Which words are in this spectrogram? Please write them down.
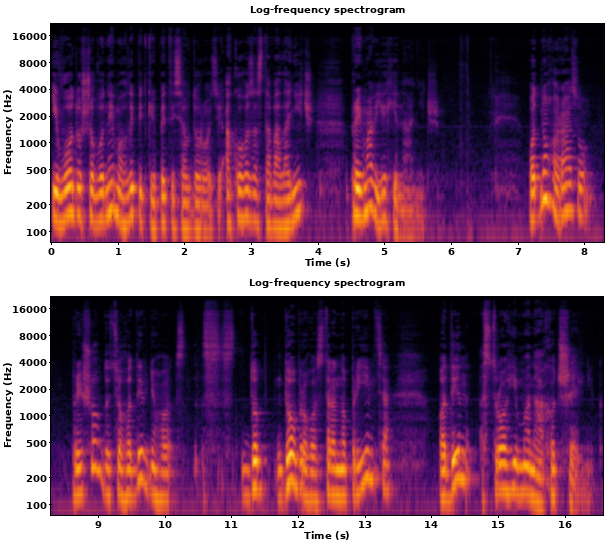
і воду, щоб вони могли підкріпитися в дорозі. А кого заставала ніч, приймав їх і на ніч. Одного разу прийшов до цього дивнього доброго странноприємця один строгий монах отшельник.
